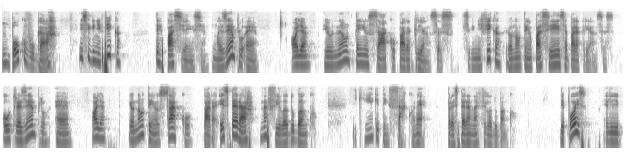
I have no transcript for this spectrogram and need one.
um pouco vulgar, e significa ter paciência. Um exemplo é: Olha, eu não tenho saco para crianças. Significa eu não tenho paciência para crianças. Outro exemplo é: Olha, eu não tenho saco para esperar na fila do banco. E quem é que tem saco, né? Para esperar na fila do banco. Depois, ele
